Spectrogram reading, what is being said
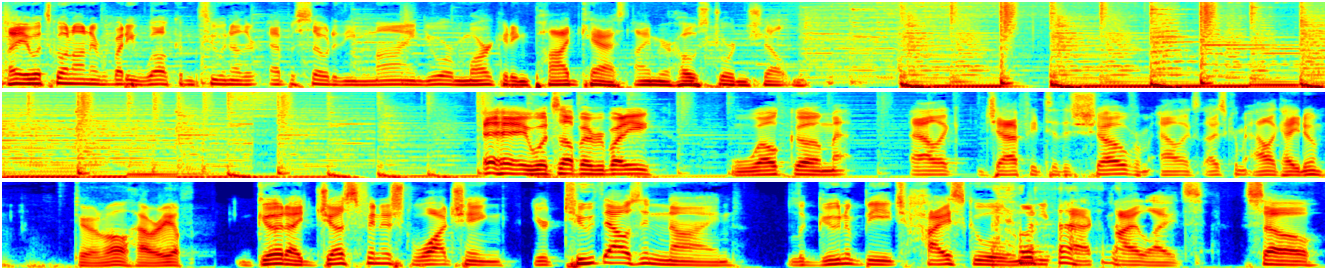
Hey, what's going on, everybody? Welcome to another episode of the Mind Your Marketing podcast. I'm your host, Jordan Scheltgen. Hey, what's up, everybody? Welcome, Alec Jaffe, to the show from Alec's Ice Cream. Alec, how you doing? Doing well. How are you? Good. I just finished watching your 2009 Laguna Beach High School Money Pack highlights. So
